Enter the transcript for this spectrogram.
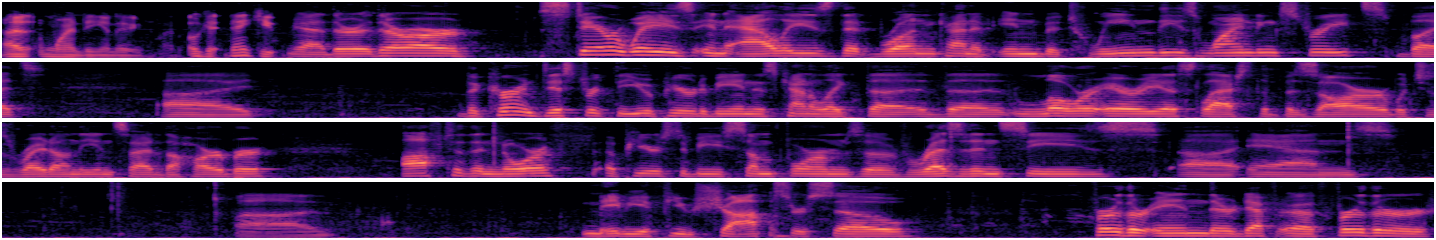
Uh, winding and incline. Okay, thank you. Yeah, there there are stairways in alleys that run kind of in between these winding streets, but uh, the current district that you appear to be in is kind of like the the lower area slash the bazaar, which is right on the inside of the harbor. Off to the north appears to be some forms of residencies uh, and uh, maybe a few shops or so. Further in, there def- uh, further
